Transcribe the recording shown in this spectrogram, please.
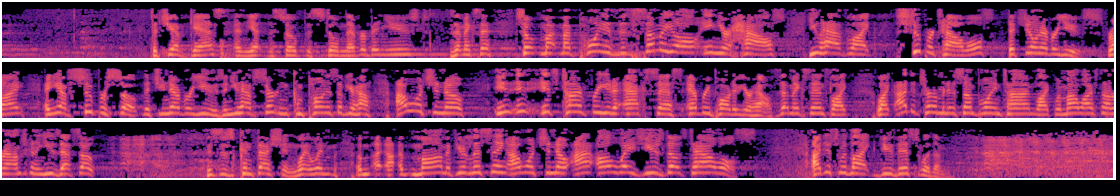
that you have guests and yet the soap has still never been used? Does that make sense? So, my, my point is that some of y'all in your house, you have like super towels that you don't ever use, right? And you have super soap that you never use, and you have certain components of your house. I want you to know it, it, it's time for you to access every part of your house. Does that make sense? Like, like I determined at some point in time, like when my wife's not around, I'm just going to use that soap. This is confession. When, when um, uh, mom, if you're listening, I want you to know I always use those towels. I just would like do this with them.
